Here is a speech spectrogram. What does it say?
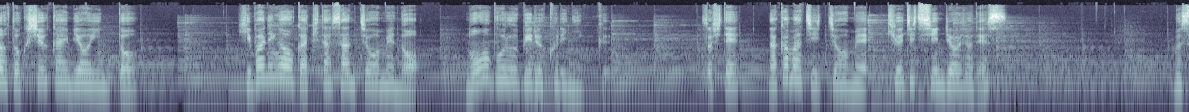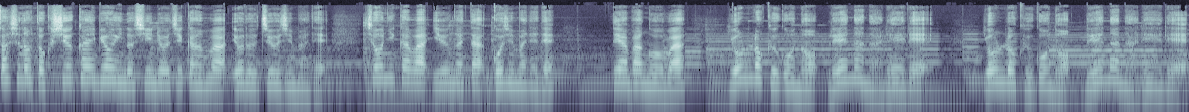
野特集会病院とひばりが丘北3丁目のノーブルビルクリニック。そして中町1丁目休日診療所です。武蔵野特集会病院の診療時間は夜10時まで。小児科は夕方5時までで。電話番号は465-0700 465-0700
